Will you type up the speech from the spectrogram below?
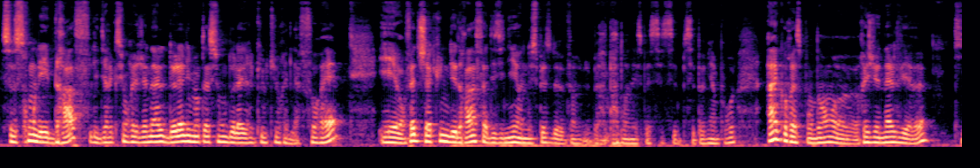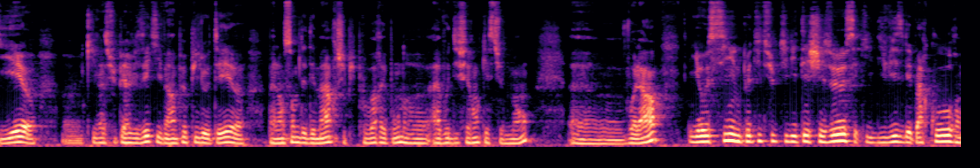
ce seront les DRAF, les directions régionales de l'alimentation, de l'agriculture et de la forêt. Et en fait, chacune des DRAF a désigné une espèce de, enfin, pardon, une espèce, c'est pas bien pour eux, un correspondant euh, régional VE qui est euh, euh, qui va superviser, qui va un peu piloter euh, bah, l'ensemble des démarches et puis pouvoir répondre à vos différents questionnements. voilà. Il y a aussi une petite subtilité chez eux, c'est qu'ils divisent les parcours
